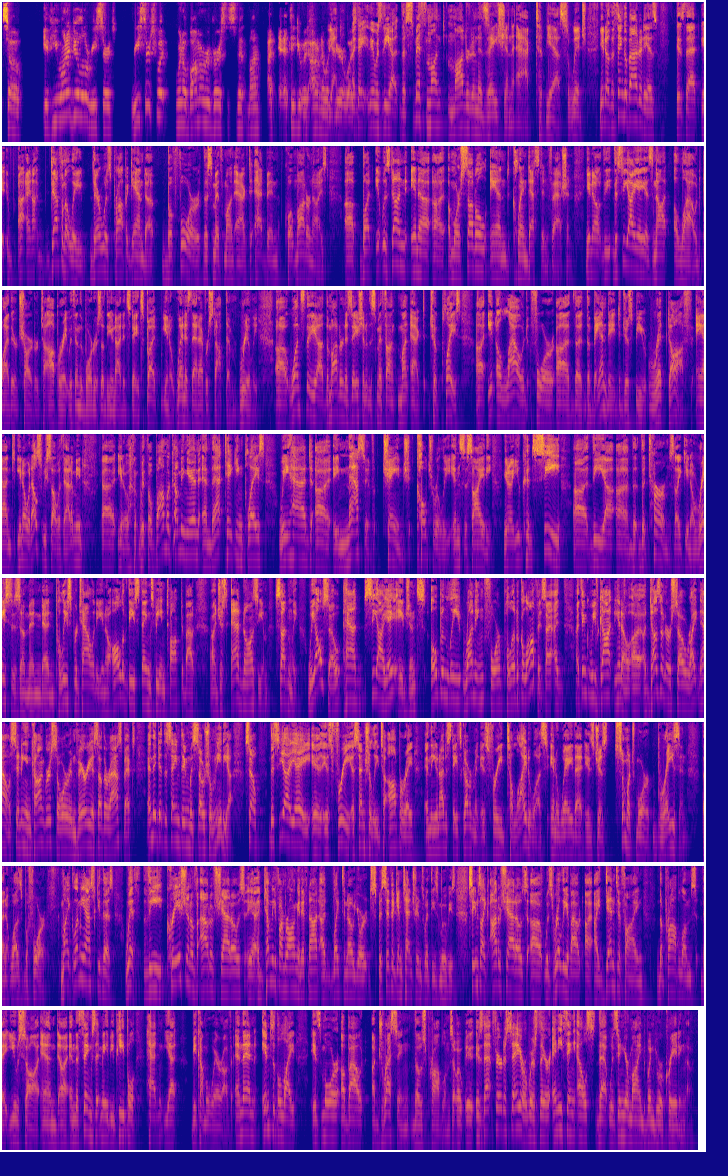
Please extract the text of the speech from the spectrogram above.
So, if you want to do a little research, research what when Obama reversed the Smith Mundt. I, I, think it was. I don't know what yeah, year it was. They, it was the uh, the Smith Mundt Modernization Act. Yes, which you know the thing about it is is that it, and I, definitely there was propaganda before the Smith Mundt Act had been quote modernized. Uh, but it was done in a, a, a, more subtle and clandestine fashion. You know, the, the CIA is not allowed by their charter to operate within the borders of the United States. But, you know, when has that ever stopped them, really? Uh, once the, uh, the modernization of the Smith-Mundt Act took place, uh, it allowed for uh, the, the Band-Aid to just be ripped off. And, you know, what else we saw with that? I mean, uh, you know, with Obama coming in and that taking place, we had a massive change culturally in society. You know, you could see uh, the, uh, uh, the, the terms like you know racism and and police brutality. You know, all of these things being talked about uh, just ad nauseum. Suddenly, we also had CIA agents openly running for political office. I I, I think we've got you know a, a dozen or so right now sitting in Congress or in various other aspects, and they did the same thing with social media. So the CIA is free essentially to operate, and the United States government is free to lie to us in a way that is just so much more brazen than it was before. Mike, let me ask you this. With the creation of Out of Shadows, and tell me if I'm wrong, and if not, I'd like to know your specific intentions with these movies. Seems like Out of Shadows uh, was really about uh, identifying the problems that you saw and uh, and the things that maybe people hadn't yet become aware of. And then Into the Light is more about addressing those problems. Is that fair to say, or was there anything else that was in your mind when you were creating them?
